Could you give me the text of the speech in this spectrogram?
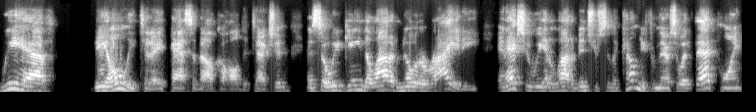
we have the only today passive alcohol detection. And so we gained a lot of notoriety. And actually, we had a lot of interest in the company from there. So at that point,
